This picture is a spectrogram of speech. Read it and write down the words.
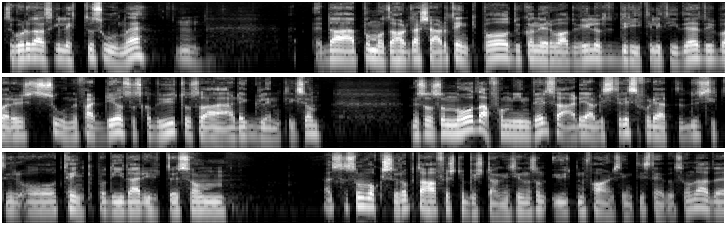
så går det ganske lett å sone. Mm. Da er på en måte har du deg sjæl å tenke på, og du kan gjøre hva du vil, og du driter litt i det. Du bare soner ferdig, og så skal du ut, og så er det glemt, liksom. Men sånn som nå, da, for min del, så er det jævlig stress, fordi at du sitter og tenker på de der ute som altså, Som vokser opp, da har første bursdagen sin og sånn uten faren sin til stede og sånn. da, det...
